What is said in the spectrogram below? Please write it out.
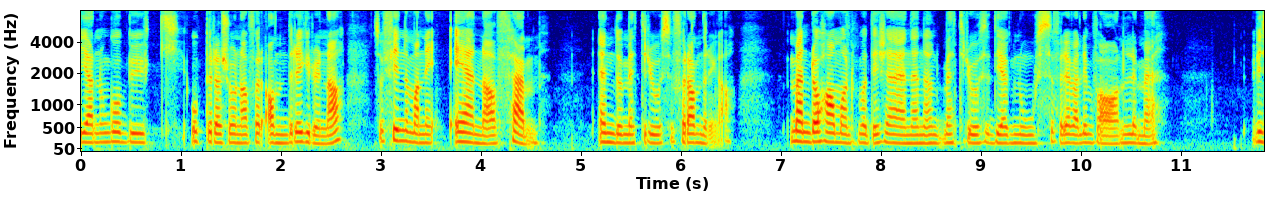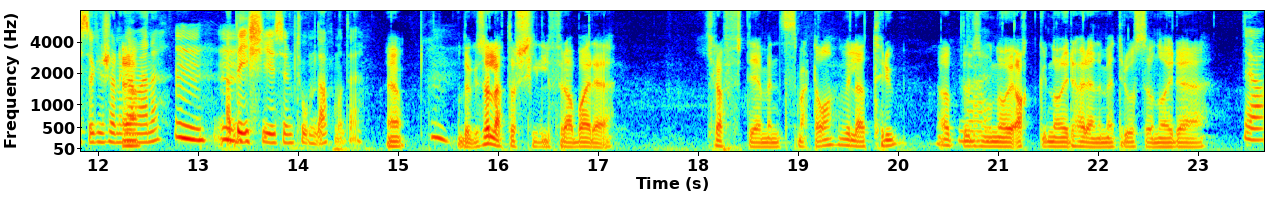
gjennomgår bukoperasjoner for andre grunner, så finner man i én av fem endometrioseforandringer. Men da har man på en måte ikke en endometriosediagnose, for det er veldig vanlig med Hvis dere skjønner hva Ja. jeg mener? Mm, mm. At det ikke gir symptom, da, på en måte. Og Det er jo ikke så lett å skille fra bare kraftige menssmerter, da, vil jeg tro. At liksom, når, ak- når har endometriose, og når eh, Ja.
